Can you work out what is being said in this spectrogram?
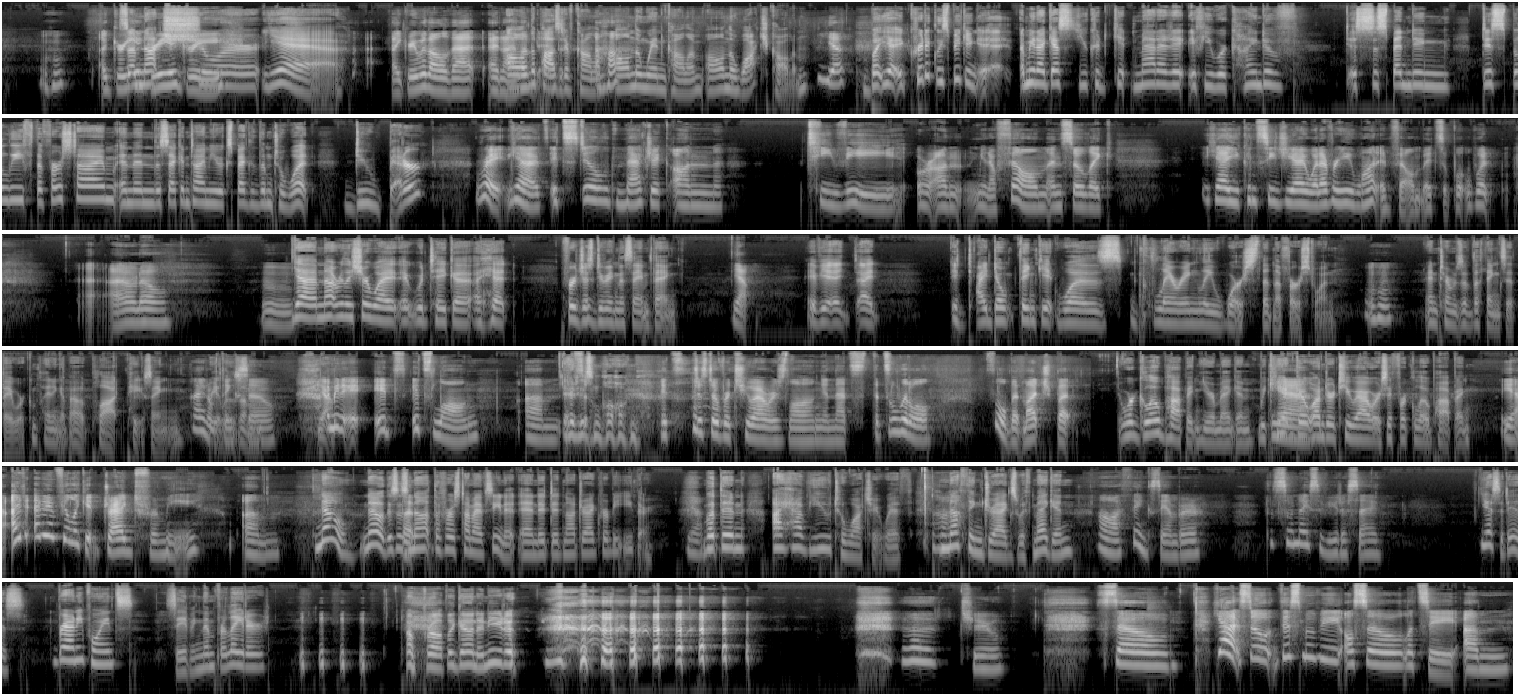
Agree, so I'm not agree, agree. sure. Yeah, I agree with all of that. And I all in the it. positive column, all in the win column, all in the watch column. Yeah. But yeah, it, critically speaking, eh, I mean, I guess you could get mad at it if you were kind of suspending disbelief the first time, and then the second time you expected them to what do better. Right. Yeah. It's, it's still magic on TV or on, you know, film. And so, like, yeah, you can CGI whatever you want in film. It's what, what I- don't know. Hmm. Yeah, I'm not really sure why it would take a, a hit for just doing the same thing. Yeah. If you, I, it, I don't think it was glaringly worse than the first one hmm in terms of the things that they were complaining about, plot, pacing. I don't think so. Yeah. I mean, it, it's it's long. Um, It is long. it's just over two hours long, and that's that's a little, it's a little bit much, but We're globe hopping here, Megan. We can't go under two hours if we're globe hopping. yeah, I, I didn't feel like it dragged for me. Um, No, no, this is But- not the first time I've seen it, and it did not drag for me either. Yeah. But then I have you to watch it with. Nothing drags with Megan. oh, thanks, Amber. That's so nice of you to say. Yes, it is. Brownie points. Saving them for later. I'm probably gonna need them. True. So, yeah, so this movie also, let's see. Um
